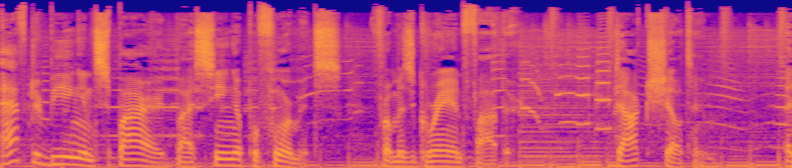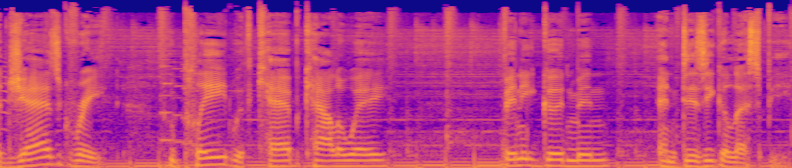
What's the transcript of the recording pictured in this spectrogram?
after being inspired by seeing a performance from his grandfather, Doc Cheatham, a jazz great who played with Cab Calloway, Benny Goodman, and Dizzy Gillespie.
